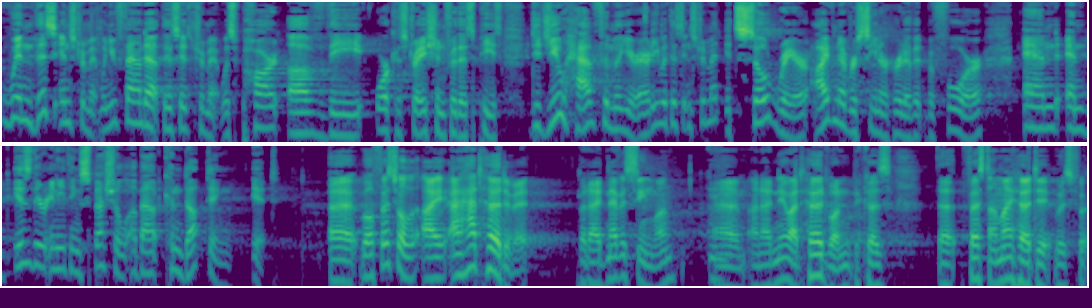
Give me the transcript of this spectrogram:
when this instrument, when you found out this instrument was part of the orchestration for this piece, did you have familiarity with this instrument? It's so rare. I've never seen or heard of it before. And, and is there anything special about conducting it? Uh, well, first of all, I, I, had heard of it, but I'd never seen one. Mm-hmm. Um, and I knew I'd heard one because the first time I heard it was for,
